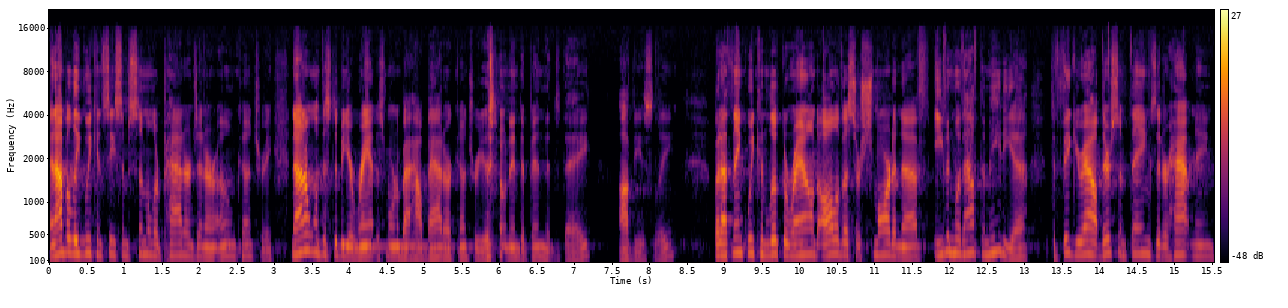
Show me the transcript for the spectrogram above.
And I believe we can see some similar patterns in our own country. Now, I don't want this to be a rant this morning about how bad our country is on Independence Day, obviously. But I think we can look around. All of us are smart enough, even without the media, to figure out there's some things that are happening.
